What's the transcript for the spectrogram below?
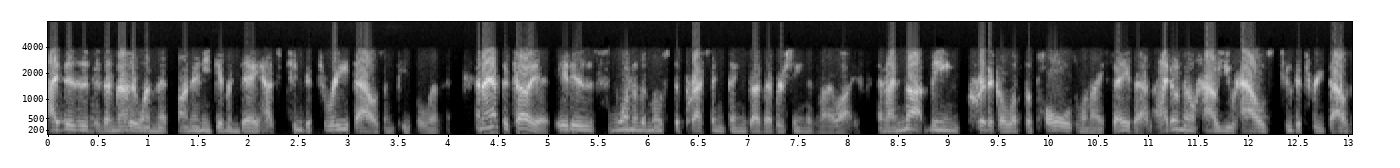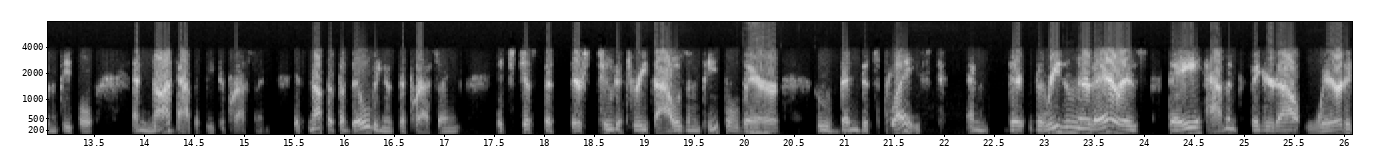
I visited another one that on any given day has two to three thousand people in it. And I have to tell you, it is one of the most depressing things I've ever seen in my life. And I'm not being critical of the Poles when I say that. I don't know how you house two to three thousand people and not have it be depressing. It's not that the building is depressing. It's just that there's two to three thousand people there mm-hmm. who've been displaced and the reason they're there is they haven't figured out where to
